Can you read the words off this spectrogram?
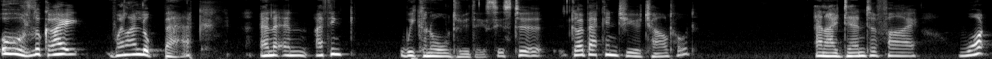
Oh, look, I when I look back, and, and I think we can all do this, is to go back into your childhood and identify what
